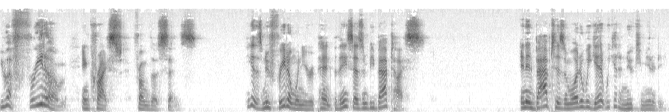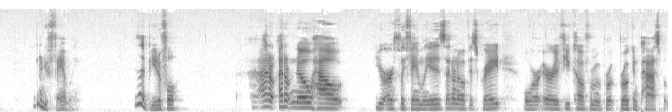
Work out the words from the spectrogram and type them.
You have freedom in Christ from those sins. You get this new freedom when you repent, but then he says, and be baptized. And in baptism, what do we get? We get a new community. We get a new family. Isn't that beautiful? I don't, I don't know how your earthly family is. I don't know if it's great or, or if you come from a bro- broken past, but,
